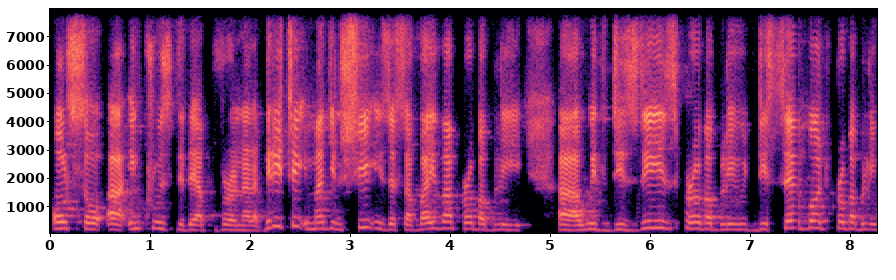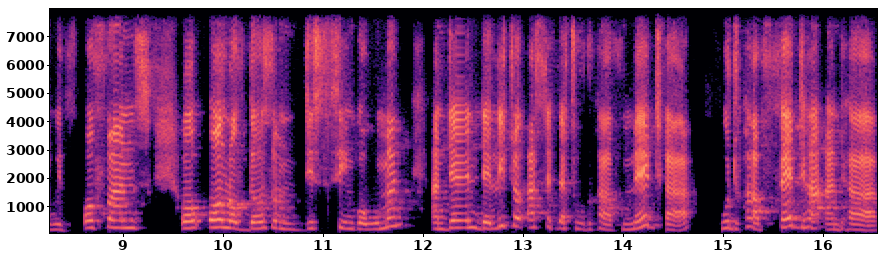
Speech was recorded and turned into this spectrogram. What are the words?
also uh, increased their vulnerability. Imagine she is a survivor, probably uh, with disease, probably disabled, probably with orphans, or all of those on this single woman. And then the little asset that would have made her would have fed her and her,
